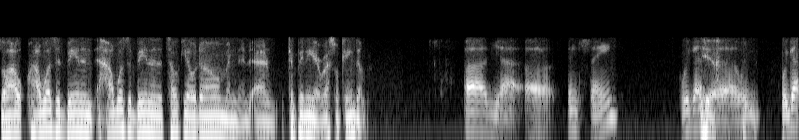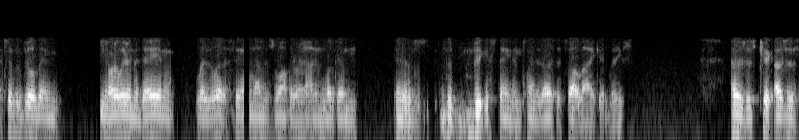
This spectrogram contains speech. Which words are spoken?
So how how was it being in how was it being in the Tokyo Dome and and, and competing at Wrestle Kingdom? Uh, yeah, uh, insane. We got Yeah. uh, we we got to the building, you know, earlier in the day and let let us in. I was walking around and looking, it was the biggest thing on planet Earth. It felt like at least. I was just pic- I was just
